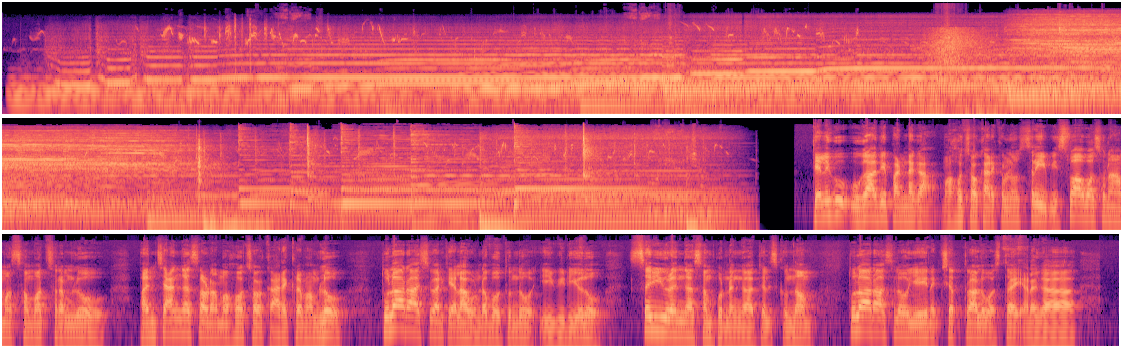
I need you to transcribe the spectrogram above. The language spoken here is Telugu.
తెలుగు ఉగాది పండగ మహోత్సవ కార్యక్రమంలో శ్రీ విశ్వావసునామ సంవత్సరంలో పంచాంగ శ్రవణ మహోత్సవ కార్యక్రమంలో తులారాశి వారికి ఎలా ఉండబోతుందో ఈ వీడియోలో సవివరంగా సంపూర్ణంగా తెలుసుకుందాం. తులారాశిలో ఏ నక్షత్రాలు వస్తాయి అనగా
